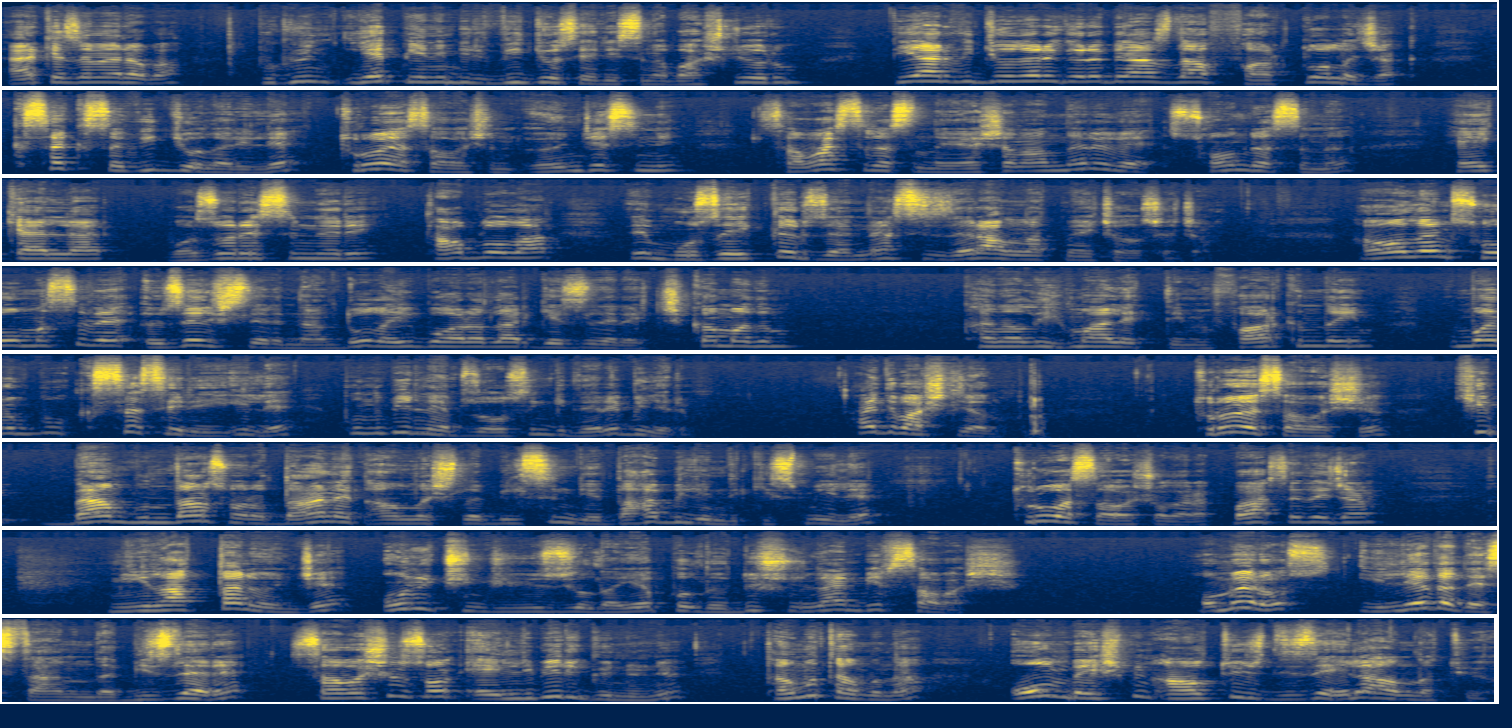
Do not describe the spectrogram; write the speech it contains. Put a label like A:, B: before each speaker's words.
A: Herkese merhaba. Bugün yepyeni bir video serisine başlıyorum. Diğer videolara göre biraz daha farklı olacak. Kısa kısa videolar ile Troya Savaşı'nın öncesini, savaş sırasında yaşananları ve sonrasını heykeller, vazo resimleri, tablolar ve mozaikler üzerinden sizlere anlatmaya çalışacağım. Havaların soğuması ve özel işlerinden dolayı bu aralar gezilere çıkamadım. Kanalı ihmal ettiğimin farkındayım. Umarım bu kısa seri ile bunu bir nebze olsun giderebilirim. Hadi başlayalım. Troya Savaşı ki ben bundan sonra daha net anlaşılabilsin diye daha bilindik ismiyle Truva Savaşı olarak bahsedeceğim. Milattan önce 13. yüzyılda yapıldığı düşünülen bir savaş. Homeros İlyada destanında bizlere savaşın son 51 gününü tamı tamına 15.600 dize ile anlatıyor.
